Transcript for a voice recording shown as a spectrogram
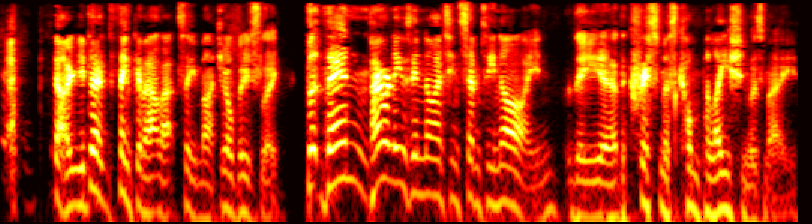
no, you don't think about that too much, obviously. But then, apparently, it was in 1979 the uh, the Christmas compilation was made.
